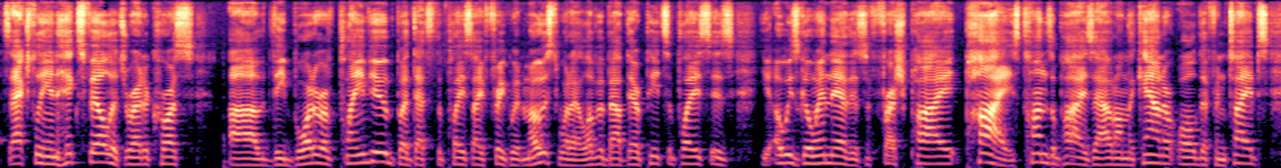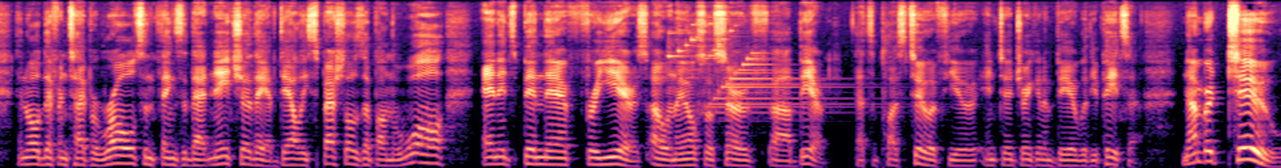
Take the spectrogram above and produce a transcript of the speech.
It's actually in Hicksville. It's right across uh, the border of Plainview, but that's the place I frequent most. What I love about their pizza place is you always go in there. There's a fresh pie, pies, tons of pies out on the counter, all different types and all different type of rolls and things of that nature. They have daily specials up on the wall, and it's been there for years. Oh, and they also serve uh, beer. That's a plus too if you're into drinking a beer with your pizza. Number two.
